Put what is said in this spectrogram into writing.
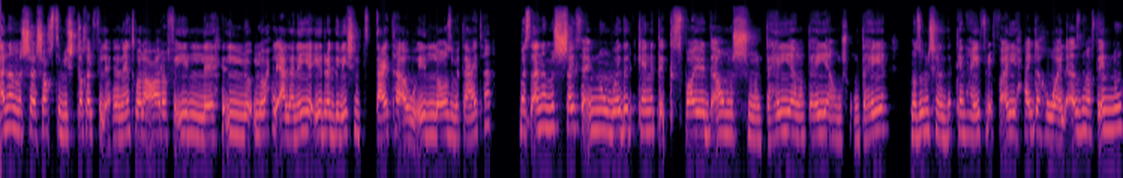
أنا مش شخص بيشتغل في الإعلانات ولا أعرف إيه ال- اللوحة الإعلانية إيه ال regulations بتاعتها أو إيه ال laws بتاعتها. بس أنا مش شايفة إنه whether كانت expired أو مش منتهية منتهية أو مش منتهية. ما أظنش إن ده كان هيفرق في أي حاجة هو الأزمة في إنه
